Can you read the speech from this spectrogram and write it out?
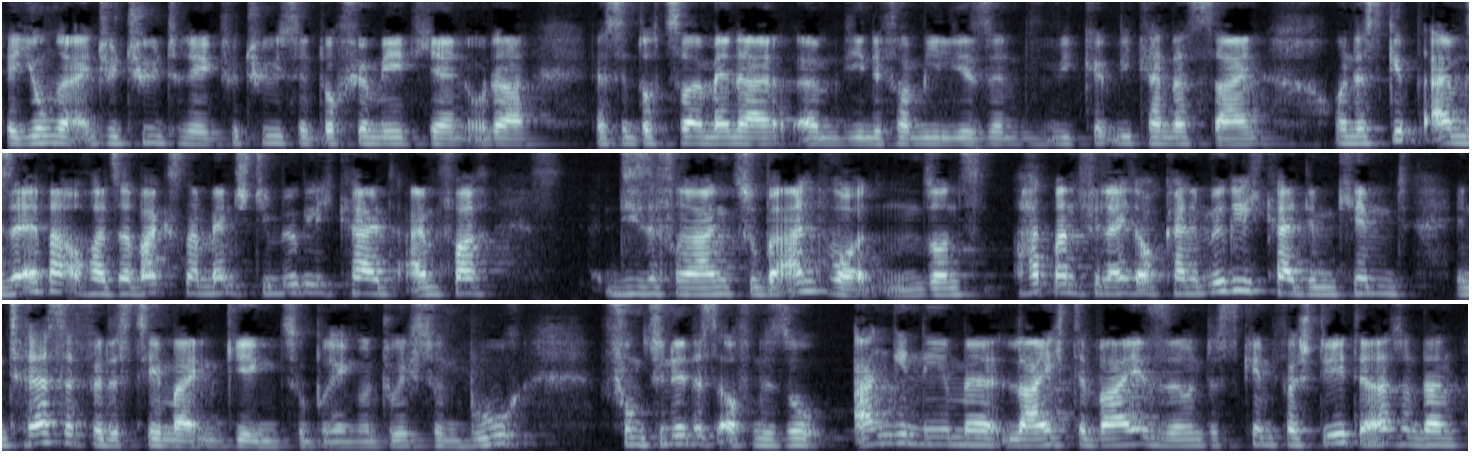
der Junge ein Tütü trägt. Tütüs sind doch für Mädchen oder das sind doch zwei Männer, ähm, die in der Familie sind. Wie, wie kann das sein? Und es gibt einem selber auch als erwachsener Mensch die Möglichkeit, einfach diese Fragen zu beantworten. Sonst hat man vielleicht auch keine Möglichkeit, dem Kind Interesse für das Thema entgegenzubringen. Und durch so ein Buch funktioniert das auf eine so angenehme, leichte Weise und das Kind versteht das und dann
